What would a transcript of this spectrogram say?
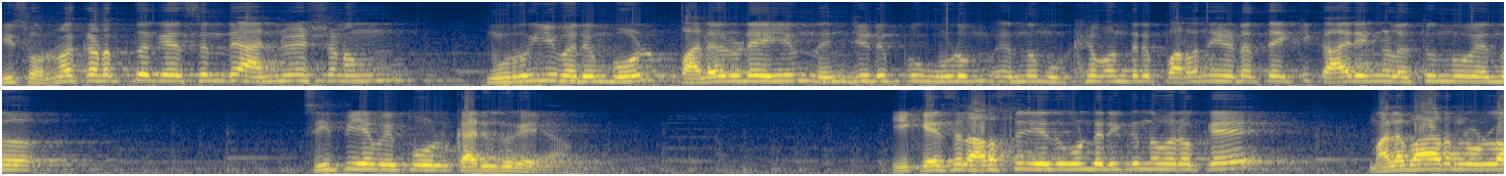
ഈ സ്വർണക്കടത്ത് കേസിന്റെ അന്വേഷണം മുറുകി വരുമ്പോൾ പലരുടെയും നെഞ്ചിടിപ്പ് കൂടും എന്ന് മുഖ്യമന്ത്രി പറഞ്ഞയിടത്തേക്ക് കാര്യങ്ങൾ എത്തുന്നു എന്ന് സി പി എം ഇപ്പോൾ കരുതുകയാണ്. ഈ കേസിൽ അറസ്റ്റ് ചെയ്തുകൊണ്ടിരിക്കുന്നവരൊക്കെ മലബാറിലുള്ള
